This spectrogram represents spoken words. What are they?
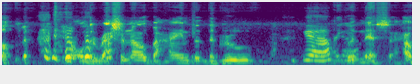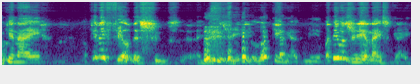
of you know, all the rationale behind the, the groove. yeah. My yeah. goodness, how can I how can I fill his shoes? He's really looking at me. But he was really a nice guy.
